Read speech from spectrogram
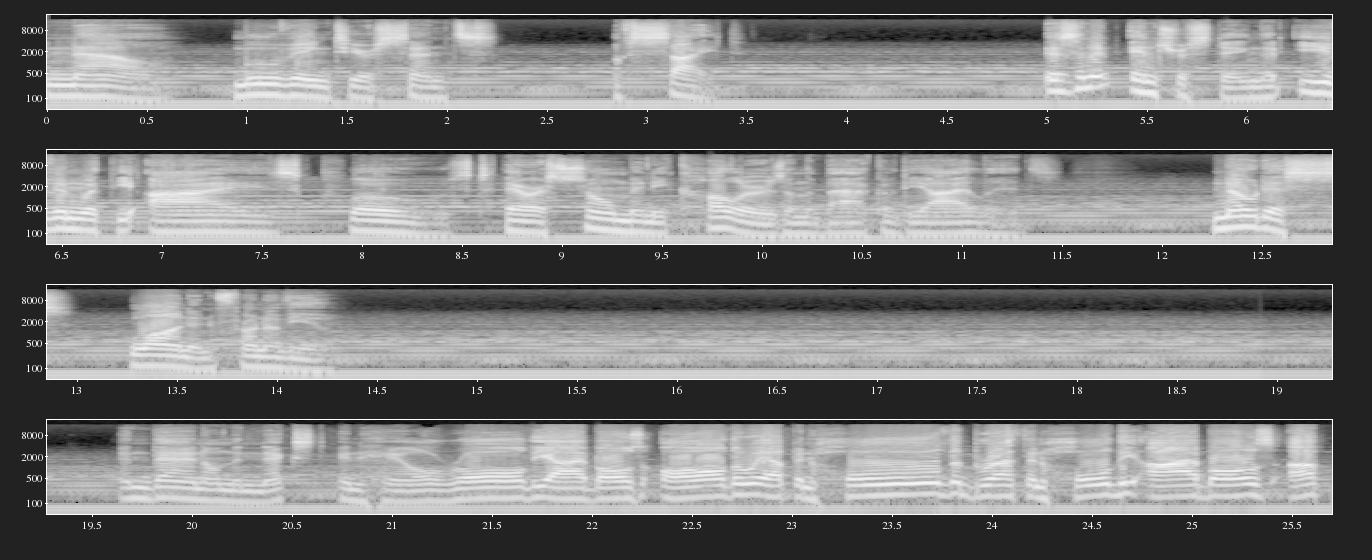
And now, moving to your sense of sight. Isn't it interesting that even with the eyes closed, there are so many colors on the back of the eyelids? Notice one in front of you. And then on the next inhale, roll the eyeballs all the way up and hold the breath and hold the eyeballs up.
